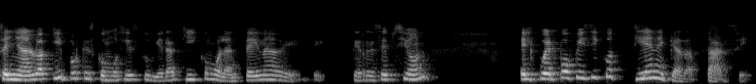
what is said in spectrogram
señalo aquí porque es como si estuviera aquí como la antena de, de, de recepción. El cuerpo físico tiene que adaptarse.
